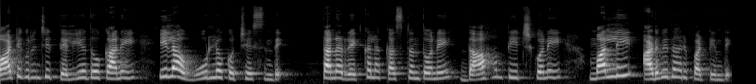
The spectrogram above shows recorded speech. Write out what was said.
వాటి గురించి తెలియదో కానీ ఇలా ఊర్లోకొచ్చేసింది. తన రెక్కల కష్టంతోనే దాహం తీర్చుకొని మళ్ళీ అడవిదారి పట్టింది.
